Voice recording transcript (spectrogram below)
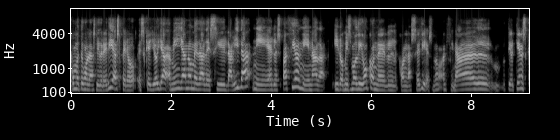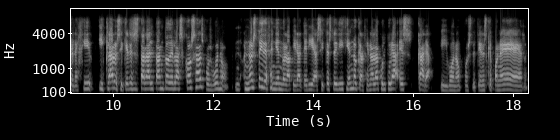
cómo tengo las librerías, pero es que yo ya, a mí ya no me da de sí la vida, ni el espacio, ni nada. Y lo mismo digo con, el, con las series, ¿no? Al final tienes que elegir. Y claro, si quieres estar al tanto de las cosas, pues bueno, no estoy defendiendo la piratería, sí que estoy diciendo que al final la cultura es cara. Y bueno, pues te tienes que poner,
